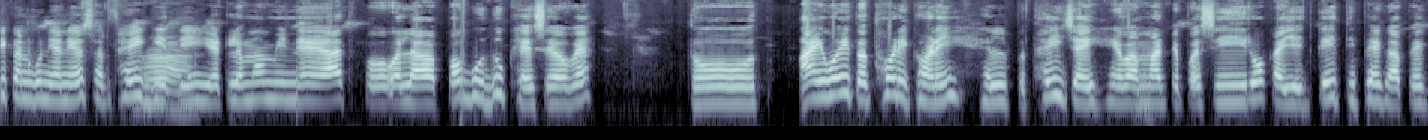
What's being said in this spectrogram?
ચિકનગુનિયાની અસર થઈ ગઈ. હતી એટલે મમ્મીને હાથ પ- ઓલા પગું દુખે છે હવે. તો અહીં હોય તો થોડી ઘણી હેલ્પ થઈ જાય એવા માટે પછી રોકાઈ જ. ગઈ હતી ભેગા ભેગ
